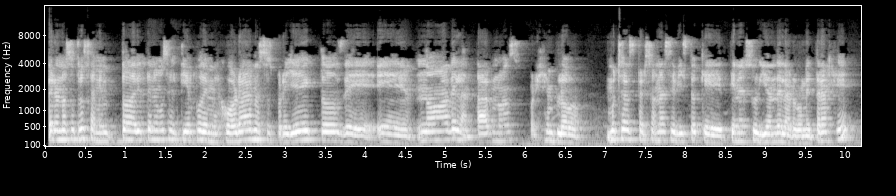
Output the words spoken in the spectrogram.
pero nosotros también todavía tenemos el tiempo de mejorar nuestros proyectos, de eh, no adelantarnos. Por ejemplo, muchas personas he visto que tienen su guion de largometraje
